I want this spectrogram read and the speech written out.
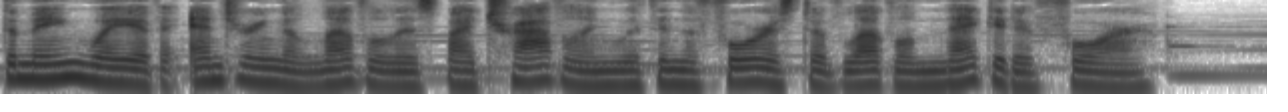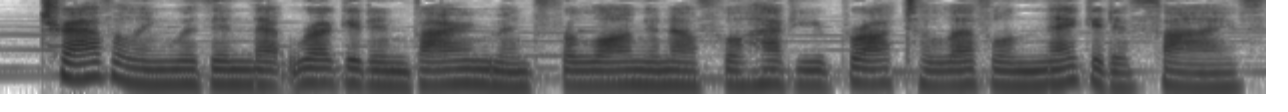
the main way of entering a level is by traveling within the forest of level negative 4. Traveling within that rugged environment for long enough will have you brought to level negative 5.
